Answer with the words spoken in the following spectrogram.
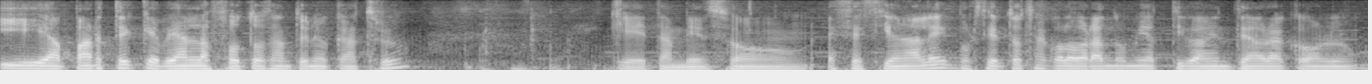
y aparte que vean las fotos de Antonio Castro, que también son excepcionales. Por cierto, está colaborando muy activamente ahora con,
